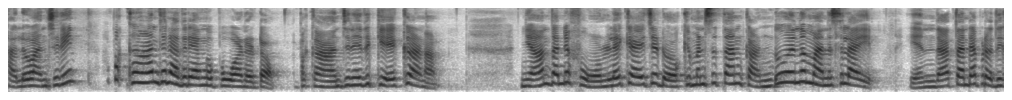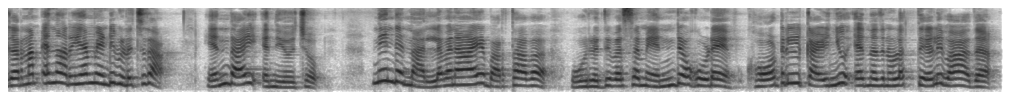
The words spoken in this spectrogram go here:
ഹലോ അഞ്ജലി. അപ്പം കാഞ്ചന അതിരെ അങ്ങ് പോവാണ് കേട്ടോ. അപ്പം കാഞ്ചന ഇത് കേൾക്കുകയാണ്. ഞാൻ തന്റെ ഫോണിലേക്ക് അയച്ച ഡോക്യുമെന്റ്സ് താൻ കണ്ടു എന്ന് മനസ്സിലായി. എന്താ തന്റെ പ്രതികരണം എന്നറിയാൻ വേണ്ടി വിളിച്ചതാ? എന്തായി എന്ന് ചോദിച്ചു. നിന്റെ നല്ലവനായ ഭർത്താവ് ഒരു ദിവസം എന്റെ കൂടെ ഹോട്ടലിൽ കഴിഞ്ഞു എന്നതിനുള്ള തെളിവാ അത്.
